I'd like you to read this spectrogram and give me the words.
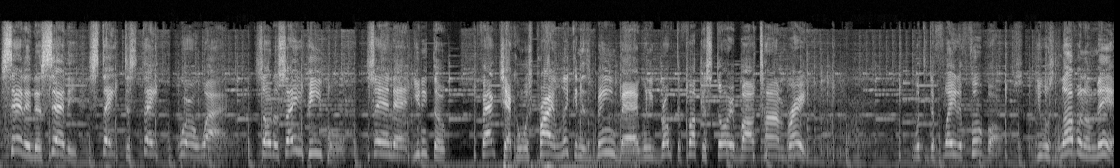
City to city, state to state, worldwide. So the same people saying that you need to fact check him was probably licking his beanbag when he broke the fucking story about Tom Brady with the deflated footballs. You was loving them then.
